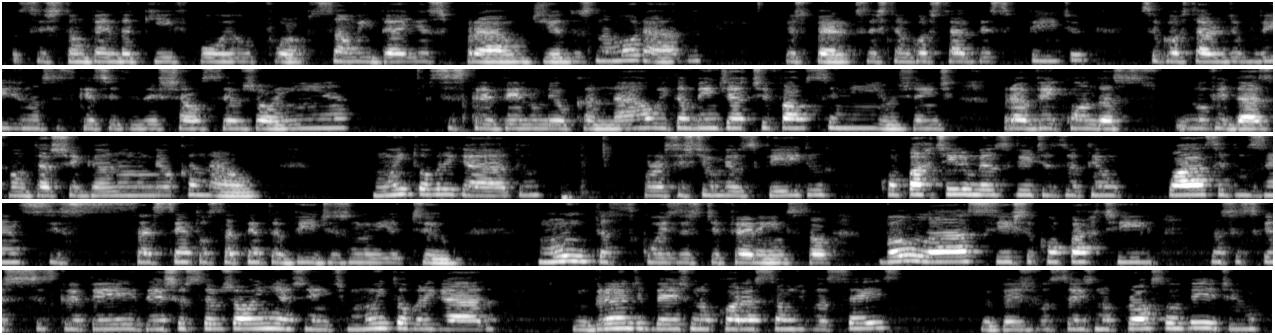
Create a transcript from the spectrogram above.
vocês estão vendo aqui foi, foi, são ideias para o Dia dos Namorados. Eu espero que vocês tenham gostado desse vídeo. Se gostaram do vídeo, não se esqueça de deixar o seu joinha, se inscrever no meu canal e também de ativar o sininho, gente, para ver quando as novidades vão estar chegando no meu canal. Muito obrigado por assistir meus vídeos. Compartilhe meus vídeos, eu tenho quase 260 ou 70 vídeos no YouTube. Muitas coisas diferentes. Só vão lá, assista, compartilhe. Não se esqueça de se inscrever e deixa o seu joinha, gente. Muito obrigado. Um grande beijo no coração de vocês. Eu vejo vocês no próximo vídeo.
